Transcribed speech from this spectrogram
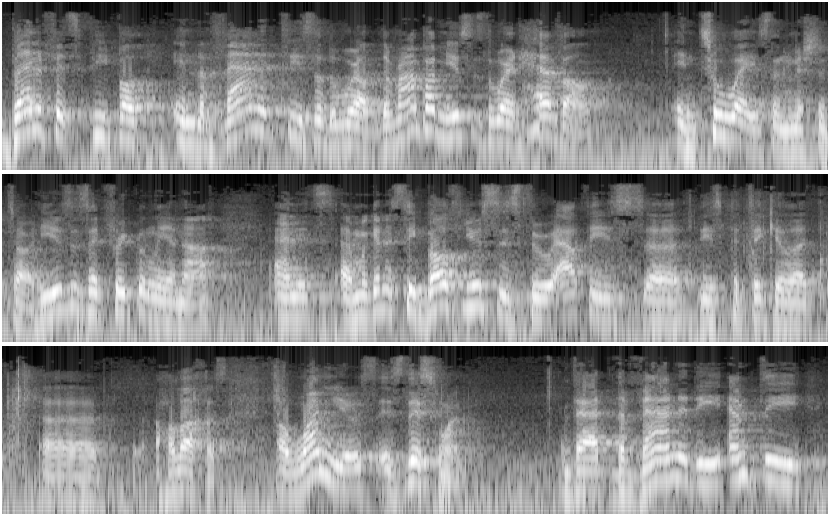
benefits people in the vanities of the world. The Rambam uses the word hevel in two ways in the Mishneh Torah. He uses it frequently enough, and, it's, and we're going to see both uses throughout these, uh, these particular uh, halachas. Uh, one use is this one that the vanity, empty,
